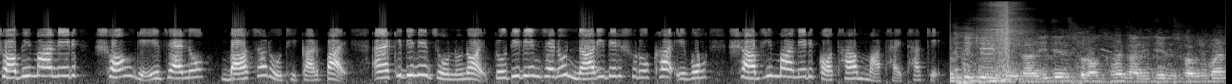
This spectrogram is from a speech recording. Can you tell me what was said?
স্বাভিমানের সঙ্গে যেন বাঁচার অধিকার পায়। একই দিনের জন্য নয়, প্রতিদিন যেন নারীদের সুরক্ষা এবং স্বাভিমানের কথা মাথায় থাকে। নারীদের সুরক্ষা, নারীদের স্বাভিমান,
